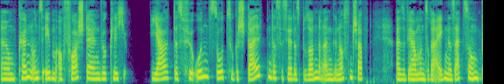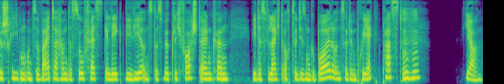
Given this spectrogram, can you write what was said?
ähm, können uns eben auch vorstellen, wirklich ja, das für uns so zu gestalten, das ist ja das Besondere an Genossenschaft. Also wir haben unsere eigene Satzung geschrieben und so weiter, haben das so festgelegt, wie wir uns das wirklich vorstellen können, wie das vielleicht auch zu diesem Gebäude und zu dem Projekt passt. Mhm. Ja,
